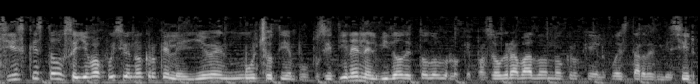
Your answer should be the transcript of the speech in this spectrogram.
si es que esto se lleva a juicio, no creo que le lleven mucho tiempo. Pues si tienen el video de todo lo que pasó grabado, no creo que el juez tarde en decir,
